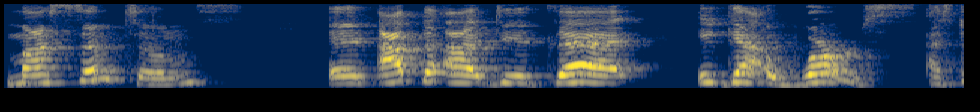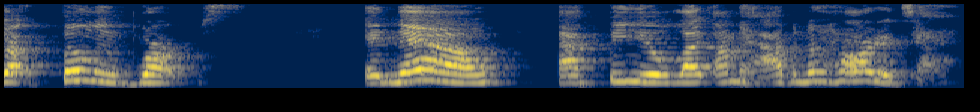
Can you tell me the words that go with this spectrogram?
my symptoms. And after I did that, it got worse. I start feeling worse. And now I feel like I'm having a heart attack,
